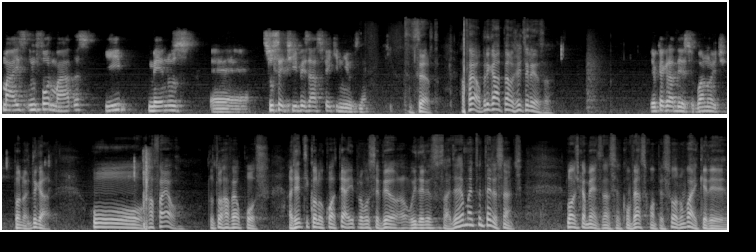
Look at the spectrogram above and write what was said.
mais informadas e menos é, suscetíveis às fake news. Né? Certo. Rafael, obrigado pela gentileza. Eu que agradeço. Boa noite. Boa noite, obrigado. O Rafael, doutor Rafael Poço, a gente colocou até aí para você ver o endereço do site. É muito interessante. Logicamente, né, você conversa com uma pessoa, não vai querer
